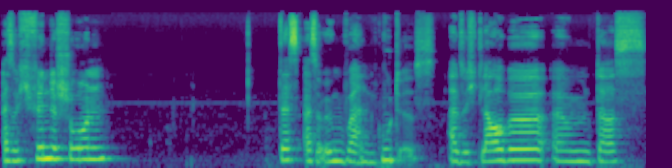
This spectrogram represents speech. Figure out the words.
Also ich finde schon, das also irgendwann gut ist. Also ich glaube, ähm, dass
